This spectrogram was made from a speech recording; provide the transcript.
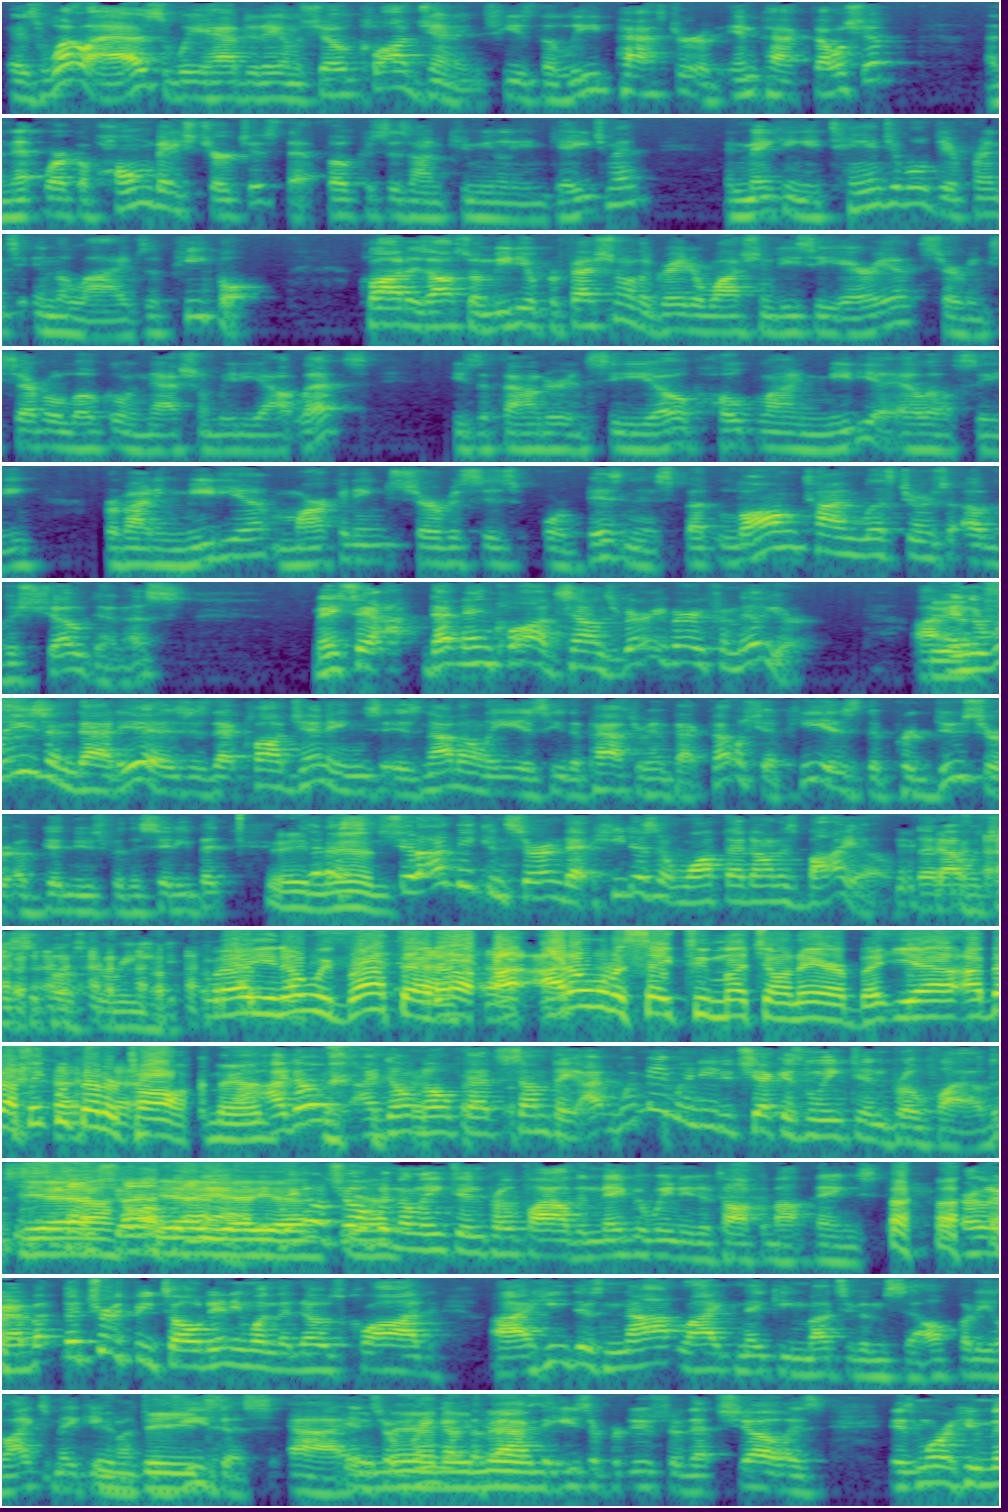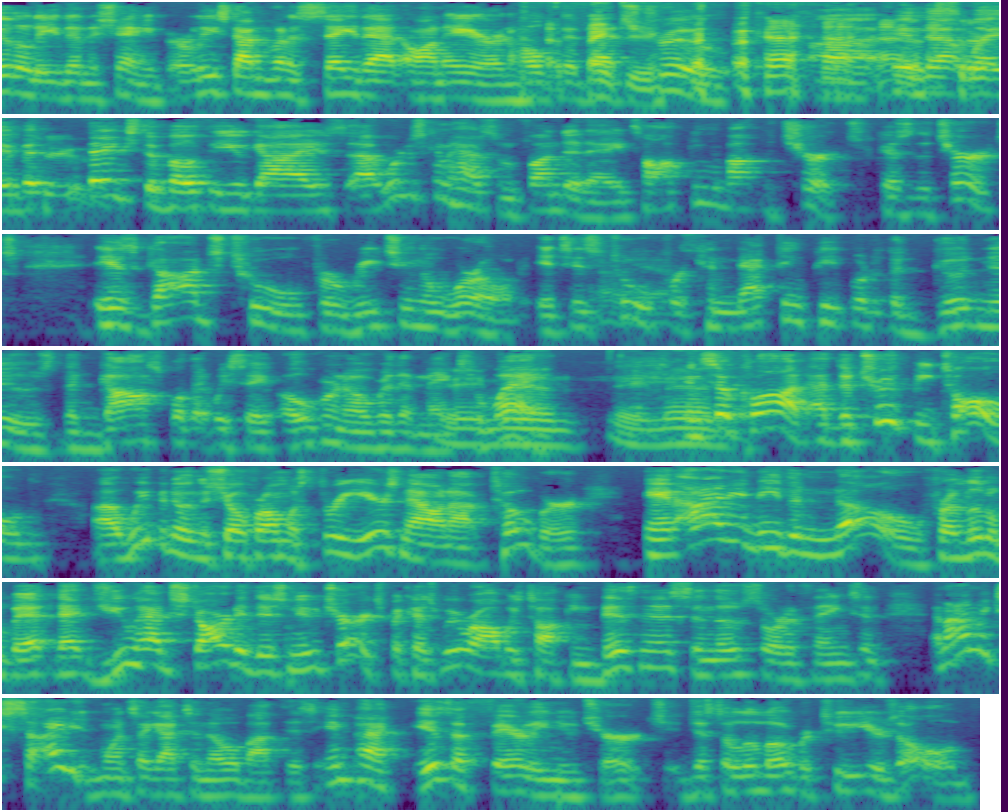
As well as we have today on the show Claude Jennings. He's the lead pastor of Impact Fellowship, a network of home based churches that focuses on community engagement and making a tangible difference in the lives of people. Claude is also a media professional in the greater Washington, D.C. area, serving several local and national media outlets. He's the founder and CEO of Hopeline Media LLC, providing media marketing services for business. But longtime listeners of the show, Dennis, may say that name Claude sounds very, very familiar. Uh, And the reason that is, is that Claude Jennings is not only is he the pastor of Impact Fellowship, he is the producer of Good News for the City. But should I be concerned that he doesn't want that on his bio that I was just supposed to read? Well, you know, we brought that up. I, I don't want to say too much on air, but yeah, I, I think we better talk, man. I don't. I don't know if that's something. I, we maybe we need to check his LinkedIn profile. Just to Yeah, show up in yeah, yeah, If we don't show up in the LinkedIn profile, then maybe we need to talk about things earlier. But the truth be told, anyone that knows Claude, uh, he does not like making much of himself, but he likes making much of Jesus. Uh, and so Amen, bring up the fact that he's a producer of that show is is more humility than a shame, or at least I'm going to say that on air and hope that that's you. true uh, in That's that way. certainly But true. thanks to both of you guys. Uh, we're just going to have some fun today talking about the church because the church is God's tool for reaching the world. It's his Oh, tool yes. for connecting people to the good news, the gospel that we say over and over that makes a way. Amen. Amen. And so, Claude, uh, the truth be told, uh, we've been doing the show for almost three years now in October. And I didn't even know for a little bit that you had started this new church because we were always talking business and those sort of things. And, and I'm excited once I got to know about this. Impact is a fairly new church, just a little over two years old.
